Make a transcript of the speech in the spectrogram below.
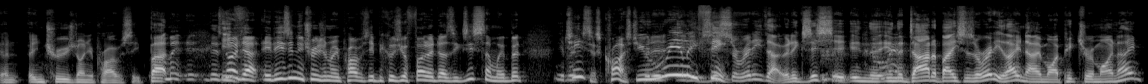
an intrusion on your privacy. But I mean, it- there's no doubt it is an intrusion on your privacy because your photo does exist somewhere. But, Jesus Christ, you But it- really it exists think already though? It exists in the in the databases already. They know my picture and my name.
